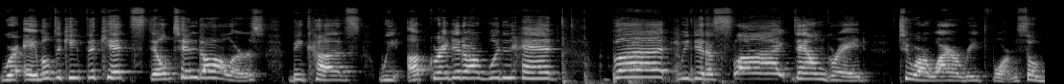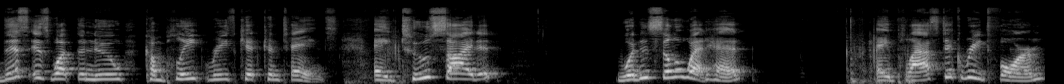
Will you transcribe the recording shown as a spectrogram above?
we're able to keep the kit still $10 because we upgraded our wooden head, but we did a slight downgrade to our wire wreath form. So this is what the new complete wreath kit contains. A two-sided wooden silhouette head, a plastic wreath form,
